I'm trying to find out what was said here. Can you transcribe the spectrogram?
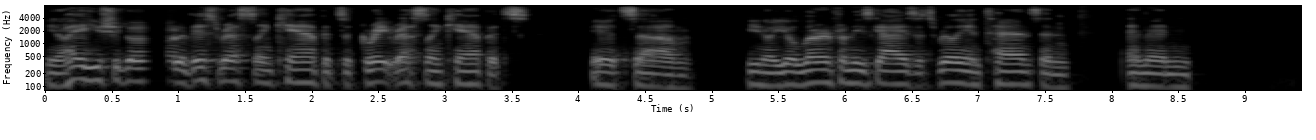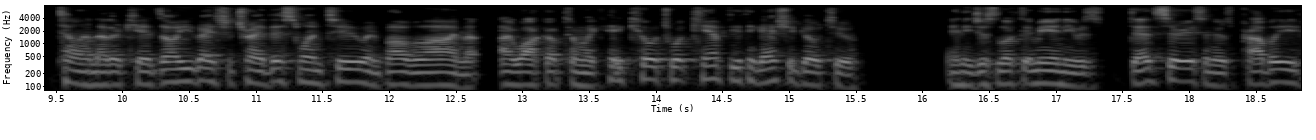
you know, hey, you should go to this wrestling camp. It's a great wrestling camp. It's, it's, um, you know, you'll learn from these guys. It's really intense, and and then telling other kids, "Oh, you guys should try this one too," and blah blah. blah. And I walk up to him like, "Hey, coach, what camp do you think I should go to?" And he just looked at me and he was dead serious, and it was probably,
